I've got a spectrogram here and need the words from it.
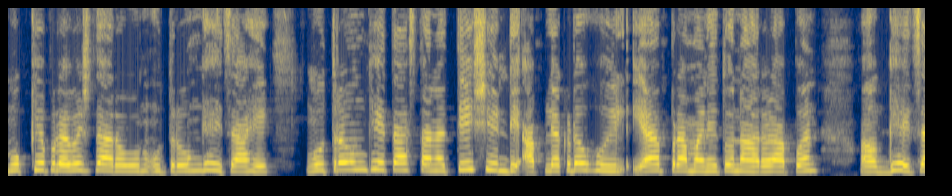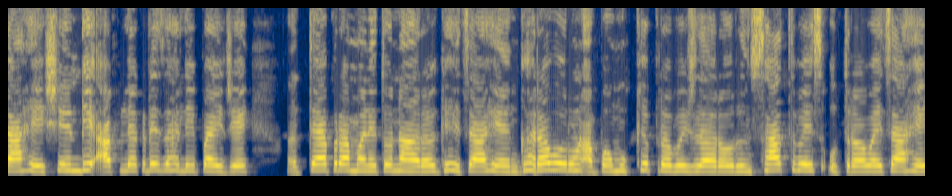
मुख्य प्रवेशद्वारावरून उतरवून घ्यायचा आहे. उतरवून घेत असताना ती शेंडी आपल्याकडे होईल याप्रमाणे तो नारळ आपण घ्यायचा आहे. शेंडी आपल्याकडे झाली पाहिजे त्याप्रमाणे तो नारळ घ्यायचा आहे. आणि घरावरून आपण मुख्य प्रवेशद्वारावरून सात वेळेस उतरवायचा आहे.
